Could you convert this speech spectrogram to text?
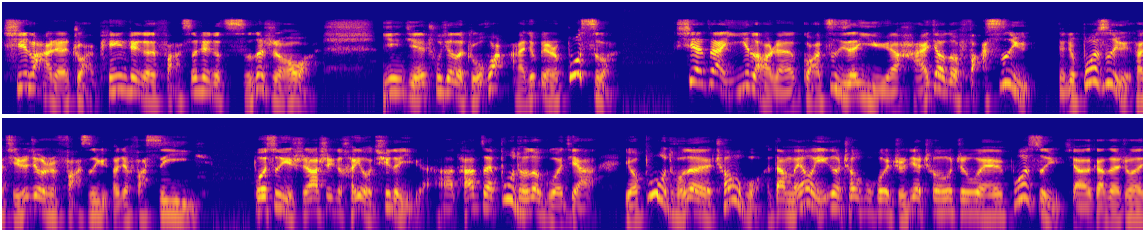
希腊人转拼这个法斯这个词的时候啊，音节出现了浊化啊，就变成波斯了。现在伊朗人管自己的语言还叫做法斯语，也就波斯语，它其实就是法斯语，它叫法斯语。波斯语实际上是一个很有趣的语言啊，它在不同的国家有不同的称呼，但没有一个称呼会直接称之为波斯语。像刚才说，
